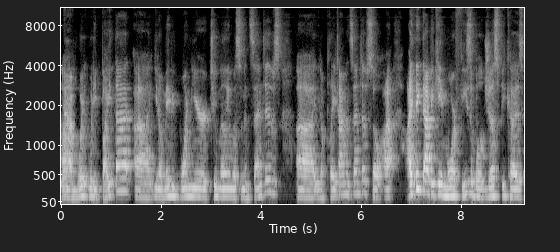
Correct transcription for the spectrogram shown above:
Yeah. Um, would would he bite that? Uh, you know, maybe one year, two million with some incentives uh, you know, playtime incentives. So I, I think that became more feasible just because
